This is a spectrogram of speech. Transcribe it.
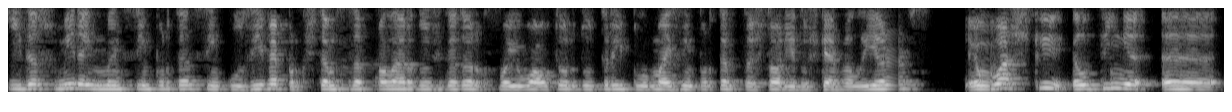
e de assumir em momentos importantes, inclusive, é porque estamos a falar do jogador que foi o autor do triplo mais importante da história dos Cavaliers. Eu acho que ele tinha uh,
